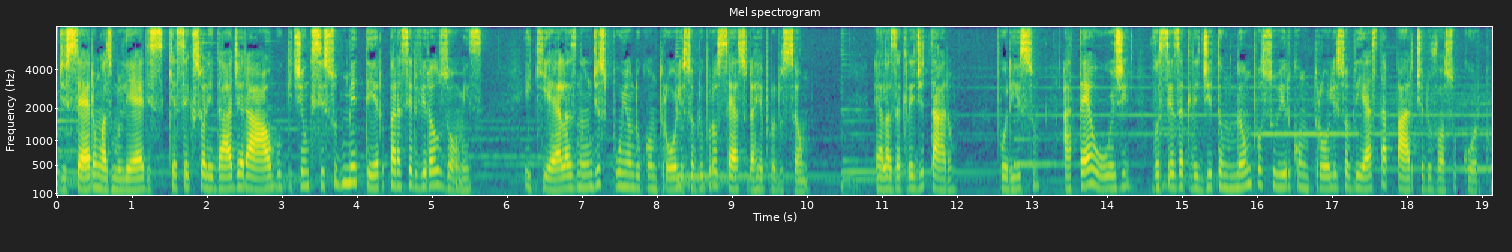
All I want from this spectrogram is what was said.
Disseram as mulheres que a sexualidade era algo que tinham que se submeter para servir aos homens e que elas não dispunham do controle sobre o processo da reprodução. Elas acreditaram. Por isso, até hoje, vocês acreditam não possuir controle sobre esta parte do vosso corpo.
